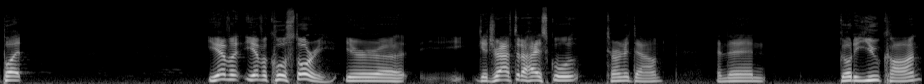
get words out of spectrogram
But you have a you have a cool story. You're uh, you get drafted of high school, turn it down, and then go to UConn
